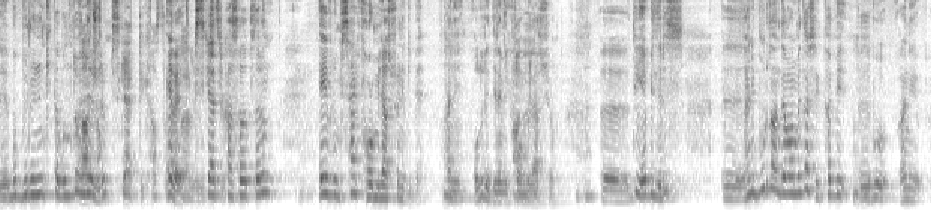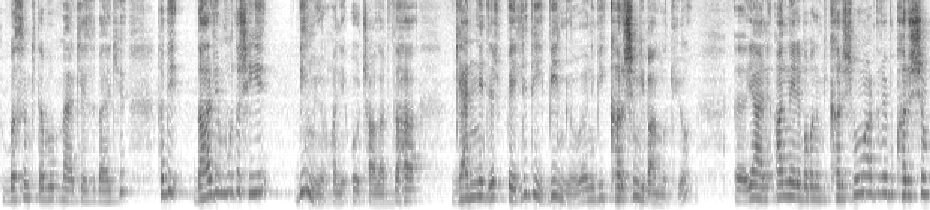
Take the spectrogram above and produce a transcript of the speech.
e, bu Bürün'ün kitabında Daha öneririm. çok psikiyatrik hastalıklarla Evet, psikiyatrik ilişkili. hastalıkların evrimsel formülasyonu gibi. Hani olur ya dinamik formülasyon. E, diyebiliriz. E, hani buradan devam edersek tabii e, bu hani basın kitabı merkezli belki. Tabii Darwin burada şeyi bilmiyor. Hani o çağlarda daha gen nedir belli değil bilmiyor. Yani bir karışım gibi anlatıyor. E, yani anne ile babanın bir karışımı vardır ve bu karışım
